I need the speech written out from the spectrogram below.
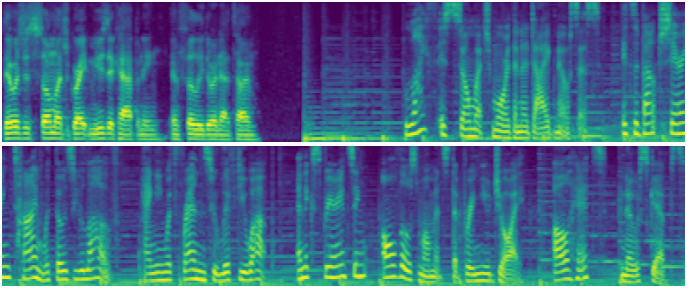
there was just so much great music happening in Philly during that time. Life is so much more than a diagnosis. It's about sharing time with those you love, hanging with friends who lift you up, and experiencing all those moments that bring you joy. All hits, no skips.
